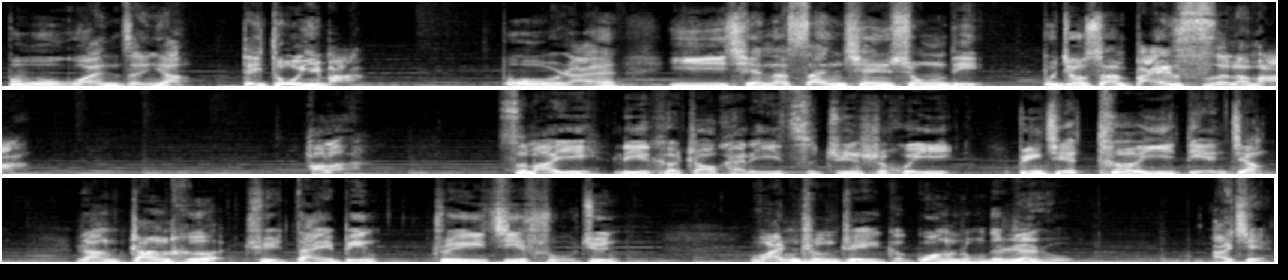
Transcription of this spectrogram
不管怎样，得赌一把。不然，以前的三千兄弟不就算白死了吗？好了，司马懿立刻召开了一次军事会议，并且特意点将，让张合去带兵追击蜀军，完成这个光荣的任务，而且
